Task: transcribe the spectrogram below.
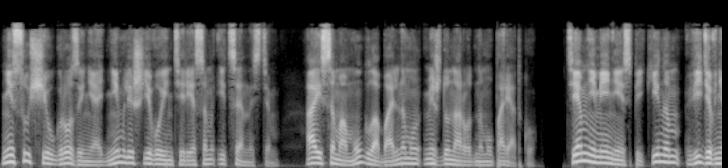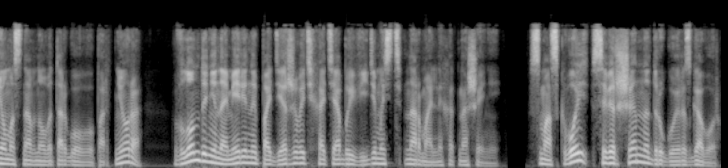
несущий угрозы не одним лишь его интересам и ценностям, а и самому глобальному международному порядку. Тем не менее с Пекином, видя в нем основного торгового партнера, в Лондоне намерены поддерживать хотя бы видимость нормальных отношений. С Москвой совершенно другой разговор.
